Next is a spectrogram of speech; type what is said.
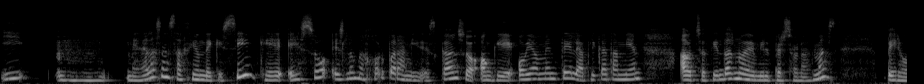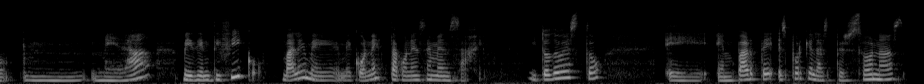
Y mm, me da la sensación de que sí, que eso es lo mejor para mi descanso, aunque obviamente le aplica también a 809.000 personas más. Pero mm, me da, me identifico, ¿vale? Me, me conecta con ese mensaje. Y todo esto eh, en parte es porque las personas,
